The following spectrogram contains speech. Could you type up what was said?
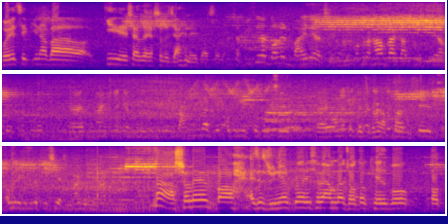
হয়েছে কিনা বা কি আসলে আসলে জানি না এটা আসলে। আচ্ছা দলের বাইরে আছে মানে কতটা খারাপ লাগে আপনি একটা টিমের নাইনটিনে ক্যাপ্টেন তামিমরা যে প্রতিনিধিত্ব করছে? অনেকে খেলছে আপনার সে অন্য কিছুটা পিছিয়ে আছে না আসলে অ্যাজ এ জুনিয়র প্লেয়ার হিসেবে আমরা যত খেলব তত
